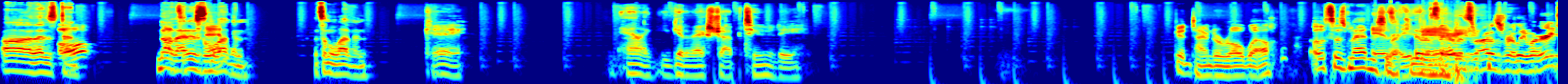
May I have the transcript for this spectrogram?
Uh, that is ten. Oh, no, that's that a is 10? eleven. That's an eleven. okay. And you get an extra opportunity. Good time to roll well. Osa's madness Is is it? cute. Was- I, was, I was really worried.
